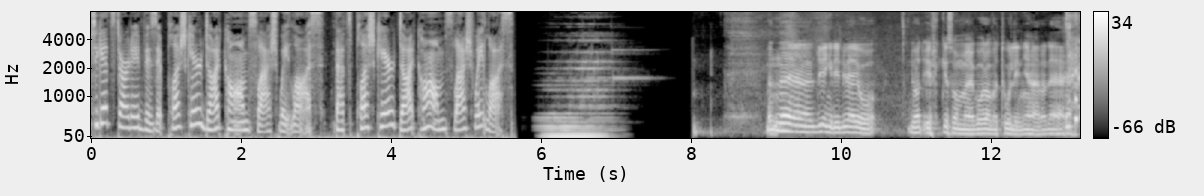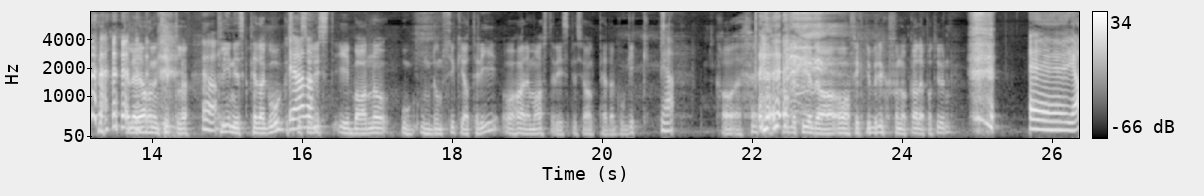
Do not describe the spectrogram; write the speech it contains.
To get started, visit plushcare.com slash weight loss. That's plushcare.com slash weight loss. Men uh, du Ingrid, du er jo du har et yrke som eh, går over to linjer her. Og det er, eller iallfall en tittel. ja. Klinisk pedagog, Ja spesialist i barne- og ungdomspsykiatri og har en master i spesialpedagogikk. Ja. Hva, hva betyr det, og fikk du bruk for noe av det på turen? Eh, ja,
